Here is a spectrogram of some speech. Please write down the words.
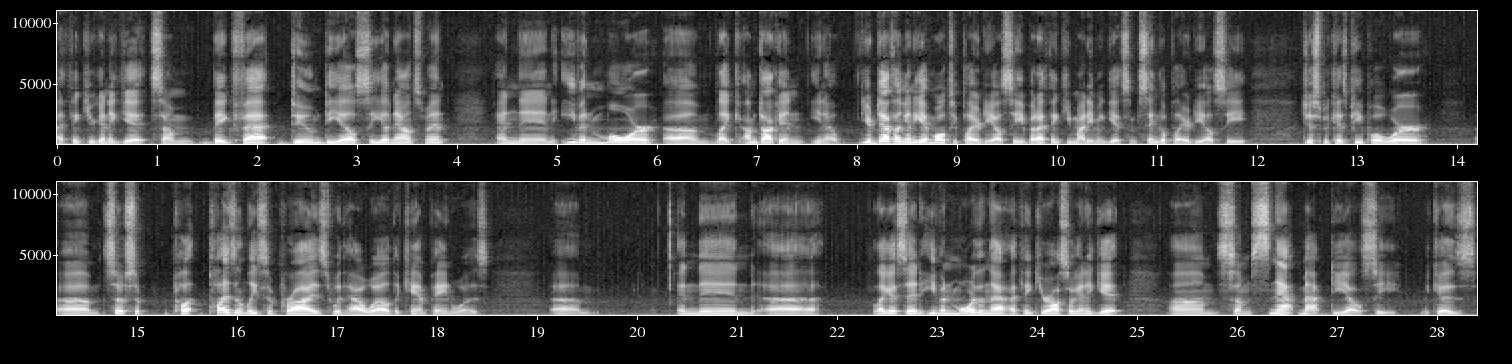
I think you're gonna get some big fat Doom DLC announcement, and then even more. Um, like I'm talking, you know, you're definitely gonna get multiplayer DLC, but I think you might even get some single player DLC, just because people were um, so su- ple- pleasantly surprised with how well the campaign was. Um, and then, uh, like I said, even more than that, I think you're also going to get um, some SnapMap DLC because,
